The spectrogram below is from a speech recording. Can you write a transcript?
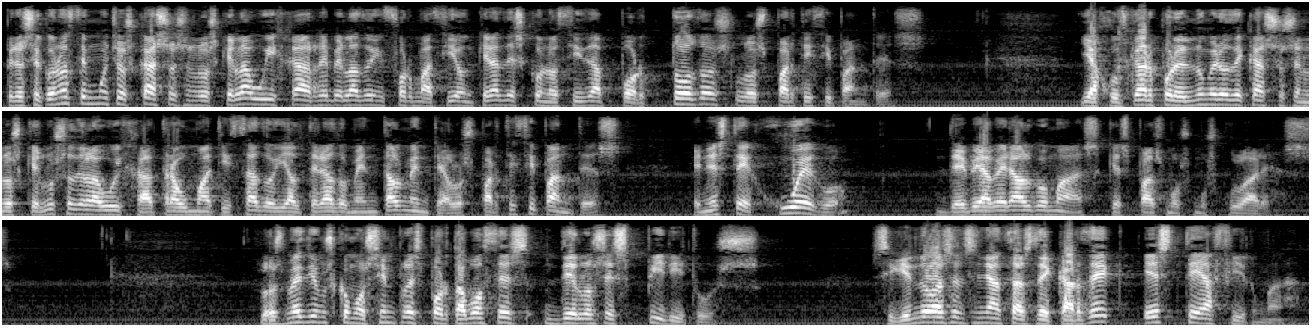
pero se conocen muchos casos en los que la Ouija ha revelado información que era desconocida por todos los participantes. Y a juzgar por el número de casos en los que el uso de la Ouija ha traumatizado y alterado mentalmente a los participantes, en este juego debe haber algo más que espasmos musculares. Los mediums como simples portavoces de los espíritus. Siguiendo las enseñanzas de Kardec, este afirma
